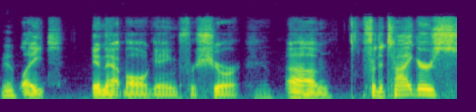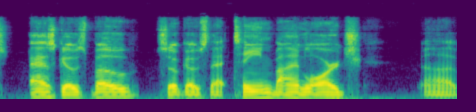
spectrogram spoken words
yeah, yeah, late in that ball game for sure. Yeah. um, for the Tigers, as goes Bo, so goes that team by and large. Uh,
